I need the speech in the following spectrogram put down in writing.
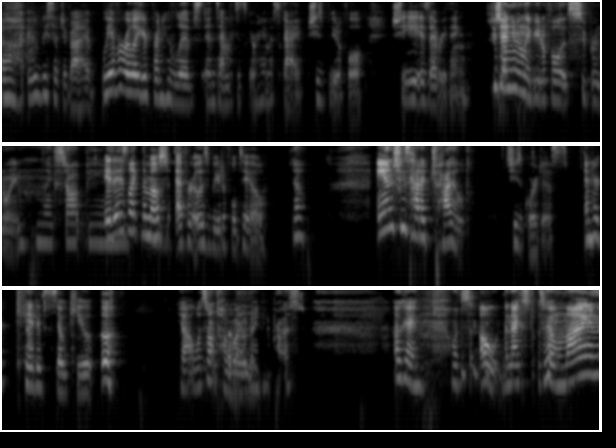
Oh, it would be such a vibe. We have a really good friend who lives in San Francisco. Her name is Sky. She's beautiful. She is everything. She's genuinely beautiful. It's super annoying. I'm like, stop being. It is like the most effortless beautiful too. Yeah. And she's had a child. She's gorgeous. And her kid is so cute. Ugh. Yeah, let's not talk about it. It make me depressed. Okay, what's oh the next? So mine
